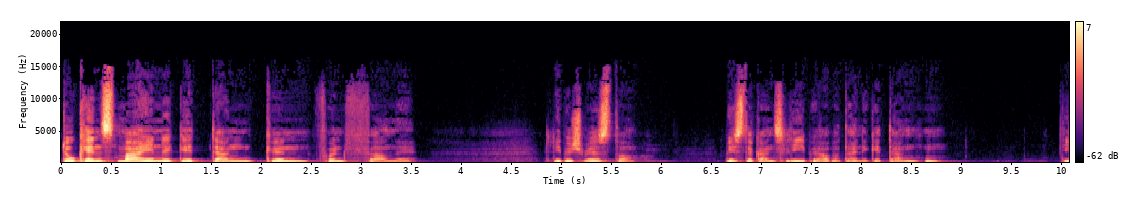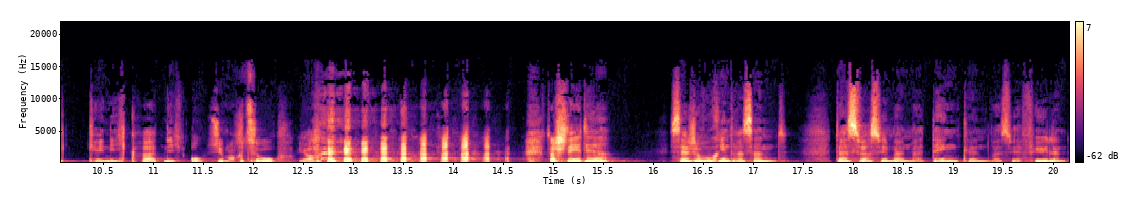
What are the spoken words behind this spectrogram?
Du kennst meine Gedanken von ferne. Liebe Schwester, bist du ganz liebe, aber deine Gedanken, die kenne ich gerade nicht. Oh, sie macht so, ja. Versteht ihr? Ist ja schon hochinteressant. Das, was wir manchmal denken, was wir fühlen,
